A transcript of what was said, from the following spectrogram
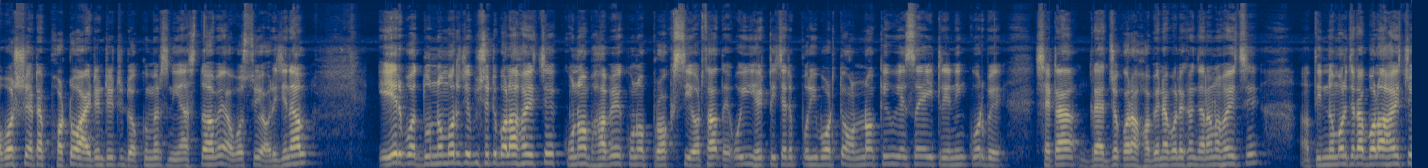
অবশ্যই একটা ফটো আইডেন্টিটি ডকুমেন্টস নিয়ে আসতে হবে, অবশ্যই অরিজিনাল এর দু নম্বর যে বিষয়টি বলা হয়েছে, কোনোভাবে কোনো প্রক্সি অর্থাৎ ওই হেড টিচারের পরিবর্তে অন্য কেউ এসে এই ট্রেনিং করবে, সেটা গ্রাহ্য করা হবে না বলে এখানে জানানো হয়েছে। তিন নম্বর যেটা বলা হয়েছে,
